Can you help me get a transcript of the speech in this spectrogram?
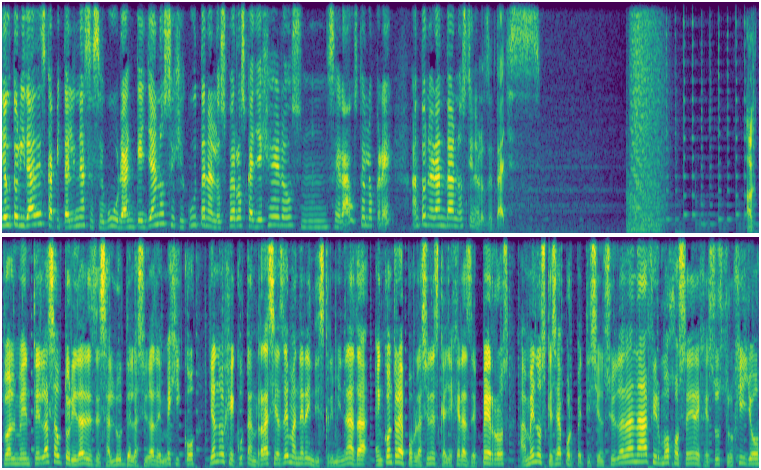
Y autoridades capitalinas aseguran que ya no se ejecutan a los perros callejeros. Mm, ¿Será? ¿Usted lo cree? Antonio Aranda nos tiene los detalles. Actualmente, las autoridades de salud de la Ciudad de México ya no ejecutan racias de manera indiscriminada en contra de poblaciones callejeras de perros, a menos que sea por petición ciudadana, afirmó José de Jesús Trujillo,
